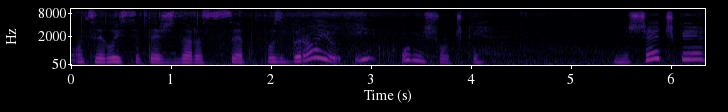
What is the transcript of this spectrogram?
Оце листя теж зараз все позбираю і у мішочки. Мішечки,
